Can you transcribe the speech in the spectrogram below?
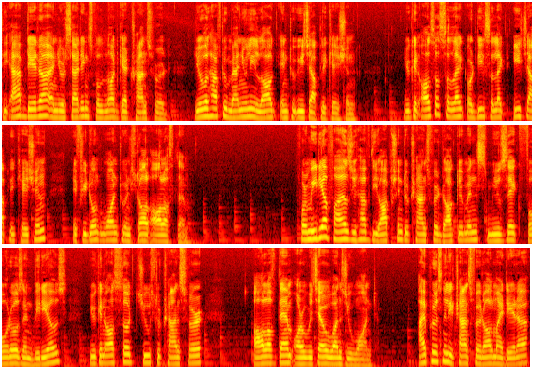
the app data and your settings will not get transferred. You will have to manually log into each application. You can also select or deselect each application if you don't want to install all of them. For media files, you have the option to transfer documents, music, photos, and videos. You can also choose to transfer all of them or whichever ones you want. I personally transferred all my data,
